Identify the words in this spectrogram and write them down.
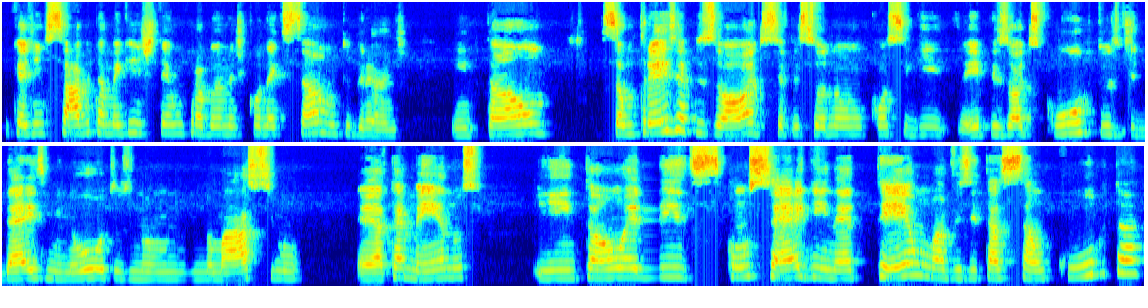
Porque a gente sabe também que a gente tem um problema de conexão muito grande. Então, são três episódios. Se a pessoa não conseguir, episódios curtos, de 10 minutos no, no máximo, é, até menos. E então eles conseguem né, ter uma visitação curta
